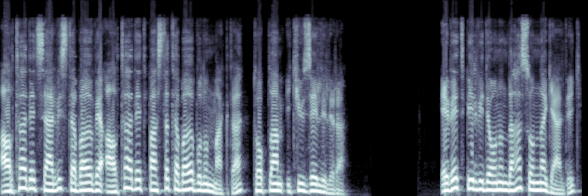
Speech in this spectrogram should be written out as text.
6 adet servis tabağı ve 6 adet pasta tabağı bulunmakta, toplam 250 lira. Evet bir videonun daha sonuna geldik.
